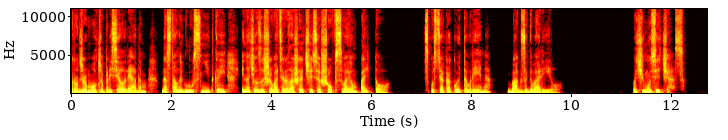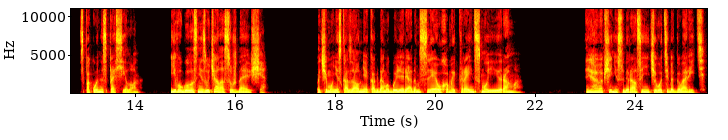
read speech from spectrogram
Роджер молча присел рядом, достал иглу с ниткой и начал зашивать разошедшийся шов в своем пальто. Спустя какое-то время Бак заговорил. «Почему сейчас?» — спокойно спросил он. Его голос не звучал осуждающе. «Почему не сказал мне, когда мы были рядом с Леухом и Крейнсмуиром?» «Я вообще не собирался ничего тебе говорить»,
